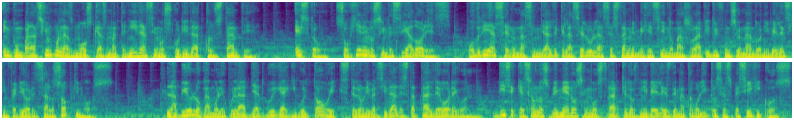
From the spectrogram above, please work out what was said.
en comparación con las moscas mantenidas en oscuridad constante. Esto, sugieren los investigadores, podría ser una señal de que las células están envejeciendo más rápido y funcionando a niveles inferiores a los óptimos. La bióloga molecular Jadwiga Gibultowicz de la Universidad Estatal de Oregon dice que son los primeros en mostrar que los niveles de metabolitos específicos,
